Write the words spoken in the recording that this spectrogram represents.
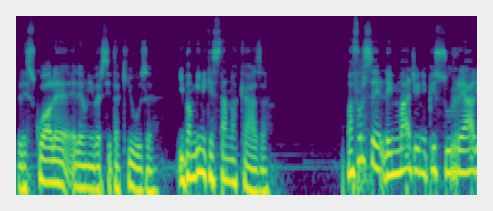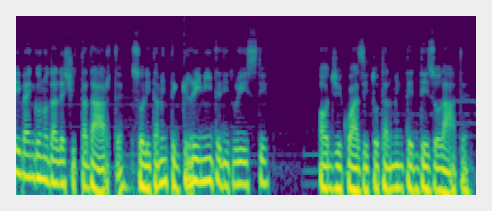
Le scuole e le università chiuse, i bambini che stanno a casa. Ma forse le immagini più surreali vengono dalle città d'arte, solitamente gremite di turisti, oggi quasi totalmente desolate.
